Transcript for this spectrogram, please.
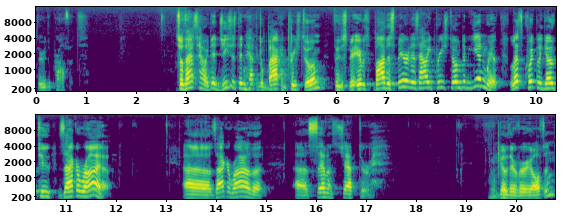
through the prophets. So that's how he did. Jesus didn't have to go back and preach to them through the Spirit. It was by the Spirit is how he preached to them to begin with. Let's quickly go to Zechariah. Uh, Zechariah, the uh, seventh chapter. Don't go there very often.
